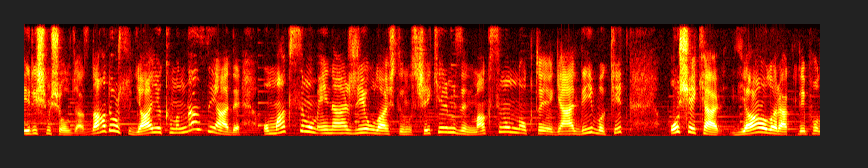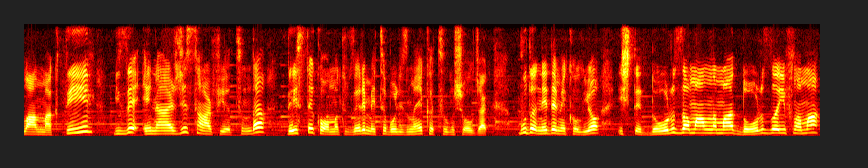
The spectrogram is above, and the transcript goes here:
erişmiş olacağız. Daha doğrusu yağ yakımından ziyade o maksimum enerjiye ulaştığımız şekerimizin maksimum noktaya geldiği vakit o şeker yağ olarak depolanmak değil, bize enerji sarfiyatında destek olmak üzere metabolizmaya katılmış olacak. Bu da ne demek oluyor? İşte doğru zamanlama, doğru zayıflama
